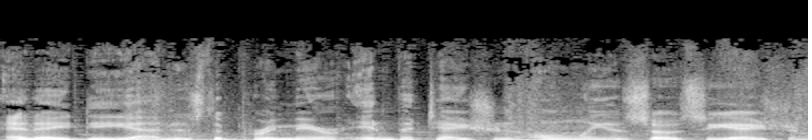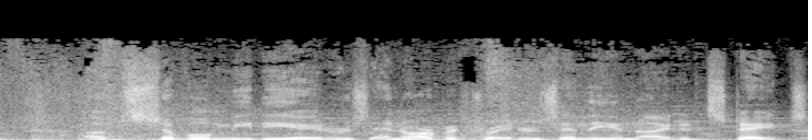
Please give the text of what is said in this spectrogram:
NADN is the premier invitation only association of civil mediators and arbitrators in the United States,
